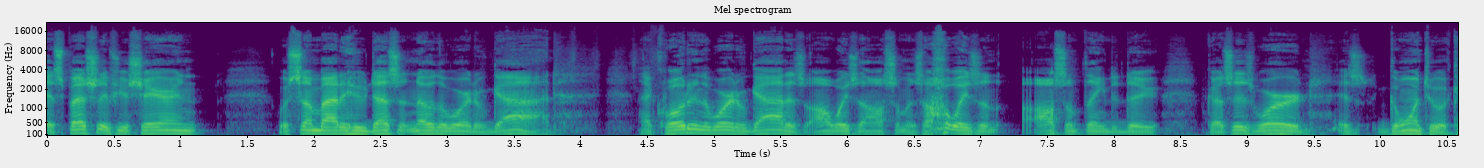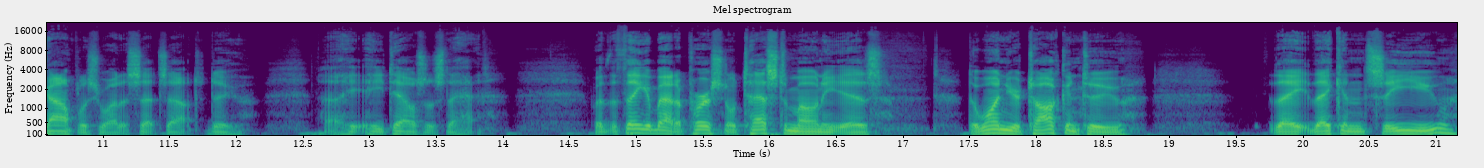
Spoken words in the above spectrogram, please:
especially if you're sharing with somebody who doesn't know the Word of God now, quoting the Word of God is always awesome. It's always an awesome thing to do because His Word is going to accomplish what it sets out to do. Uh, he, he tells us that. But the thing about a personal testimony is the one you're talking to, they, they can see you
